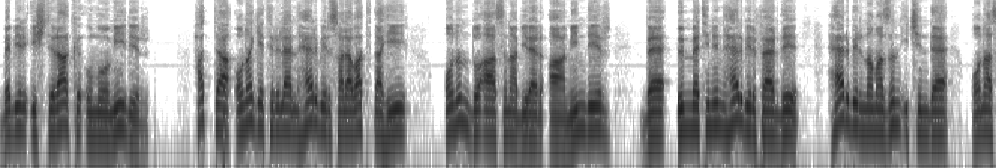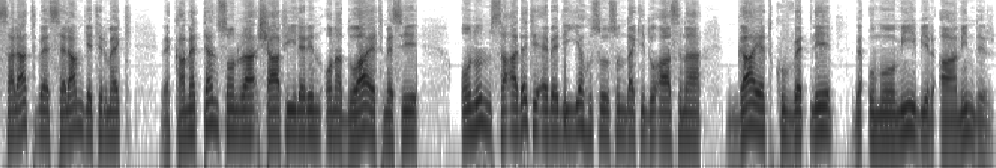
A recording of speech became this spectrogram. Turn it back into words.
ve bir iştirak-ı umumidir. Hatta ona getirilen her bir salavat dahi onun duasına birer amindir ve ümmetinin her bir ferdi her bir namazın içinde ona salat ve selam getirmek ve kametten sonra şafiilerin ona dua etmesi, onun saadeti ebediye hususundaki duasına gayet kuvvetli ve umumi bir amindir.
